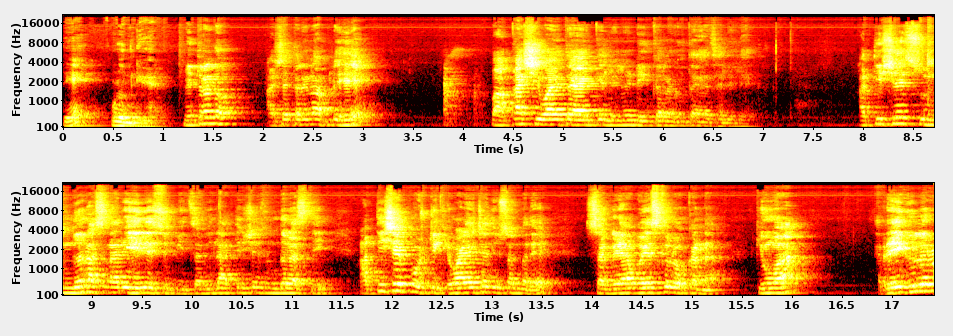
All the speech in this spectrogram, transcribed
ते वळून घेऊया. मित्रांनो अशा तऱ्हेनं आपले हे पाकाशिवाय तयार केलेले डिंक लाडू तयार झालेले आहेत. अतिशय सुंदर असणारी ही रेसिपी चवीला अतिशय सुंदर असते. अतिशय पौष्टिक हिवाळ्याच्या दिवसांमध्ये सगळ्या वयस्क लोकांना किंवा रेग्युलर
